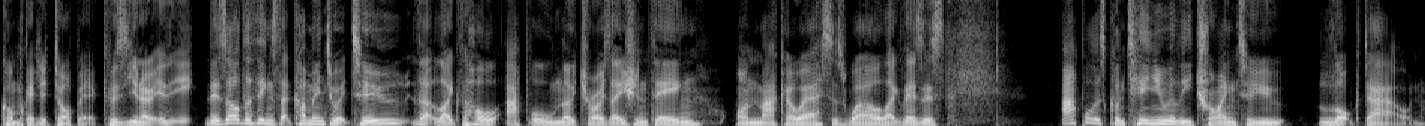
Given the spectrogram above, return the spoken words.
complicated topic because you know it, it, there's other things that come into it too. That like the whole Apple notarization thing on Mac OS as well. Like there's this. Apple is continually trying to lock down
